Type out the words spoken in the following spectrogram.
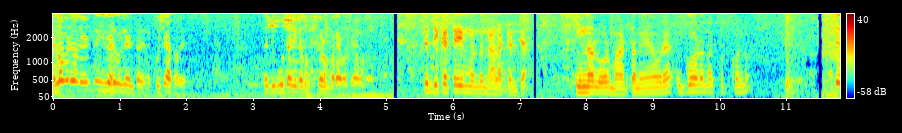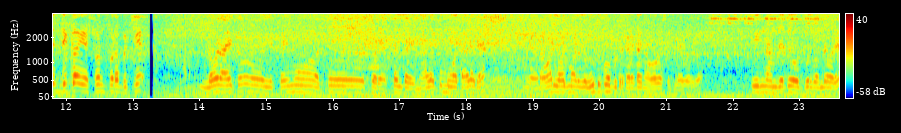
ಎಲ್ಲ ವಿಡಿಯೋದಲ್ಲಿ ಹೇಳ್ತೀನಿ, ಈ ವಿಡಿಯೋದಲ್ಲಿ ಹೇಳ್ತಾ ಇದ್ದೀನಿ. ಖುಷಿ ಆಗ್ತದೆ. ಸದ್ಯ ಊಟ ಗೀಟ ಮುಗಿಸ್ಕೊಂಡು ಬರ ಶಿವಮ್ಮ ಸದ್ಯಕ್ಕೆ ಟೈಮ್ ಒಂದು ನಾಲ್ಕು ಗಂಟೆ. ಇನ್ನೂ ಲೋಡ್ ಮಾಡ್ತಾನೆ ಅವರೇ. ಗೋಡನ್ನ ಕುತ್ಕೊಂಡು ಸದ್ಯಕ್ಕೆ ಯಶವಂತಪುರ ಬಿಟ್ವಿ. ಲೋಡ್ ಆಯಿತು, ಈ ಟೈಮು ಹತ್ತು ಸಾರಿ ಹತ್ತಂತ ನಾಲ್ಕು ಮೂವತ್ತು ಆಗದೆ ಎರಡು ಅವರ್ ಲೋಡ್ ಮಾಡಿದ್ರೆ ಊಟಕ್ಕೆ ಹೋಗ್ಬಿಟ್ರೆ ಕರೆಕ್ಟಾಗಿ ನಾವು ಹೋಗೋ ಸಪ್ಲೈವರ್ಗೆ ಈಗ ನಮ್ಮ ಜೊತೆ ಒಬ್ಬರು ಬಂದವ್ರೆ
